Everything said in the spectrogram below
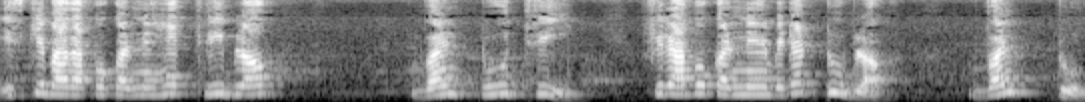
इसके बाद आपको करने हैं three block one, two, three. फिर आपको करने हैं बेटा टू ब्लॉक वन, टू।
